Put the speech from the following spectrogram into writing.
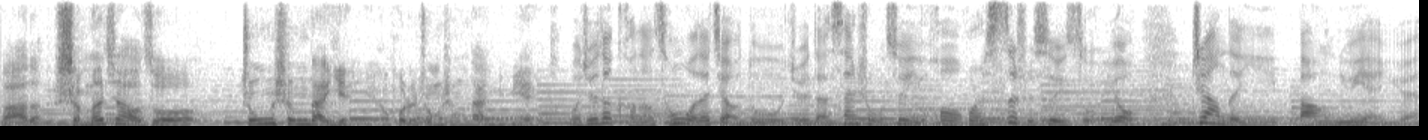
发的。什么叫做？中生代演员或者中生代女演员，我觉得可能从我的角度，我觉得三十五岁以后或者四十岁左右，这样的一帮女演员，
